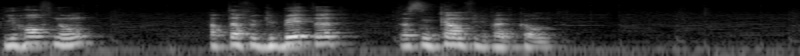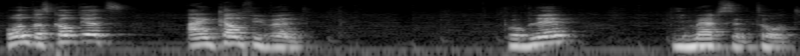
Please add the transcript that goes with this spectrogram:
die Hoffnung, habe dafür gebetet, dass ein Kampfevent kommt. Und was kommt jetzt? Ein Kampfevent. Problem? Die Maps sind tot.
